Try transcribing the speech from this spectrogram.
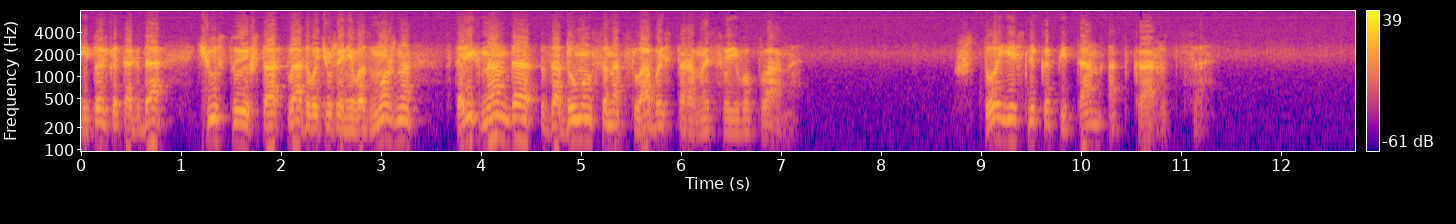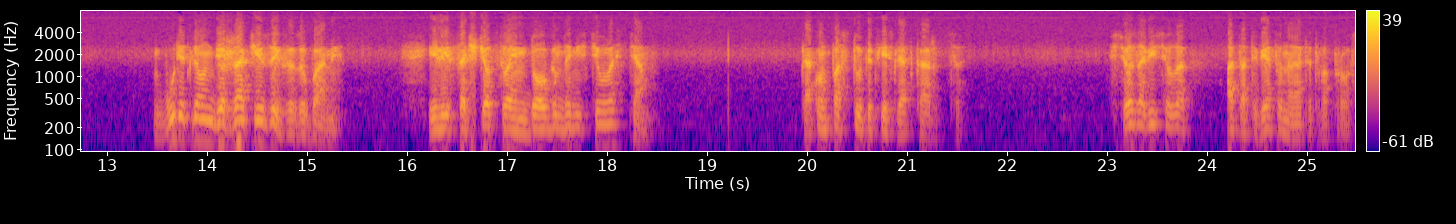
И только тогда Чувствуя, что откладывать уже невозможно, старик Нанда задумался над слабой стороной своего плана. Что, если капитан откажется? Будет ли он держать язык за зубами? Или сочтет своим долгом донести властям? Как он поступит, если откажется? Все зависело от ответа на этот вопрос.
